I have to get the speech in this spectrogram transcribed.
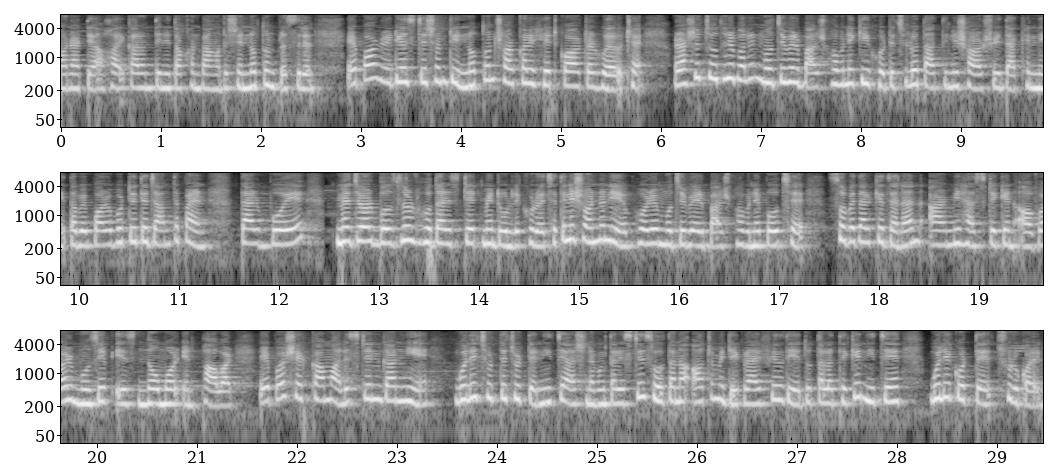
অনার দেওয়া হয়, কারণ তিনি তখন বাংলাদেশের নতুন প্রেসিডেন্ট এরপর রেডিও স্টেশনটি নতুন সরকারি হেডকোয়ার্টার হয়ে ওঠে। রাশেদ চৌধুরী বলেন, মুজিবের বাসভবনে কি ঘটেছিল তা তিনি সরাসরি দেখেননি, তবে পরবর্তীতে জানতে পারেন তার বইয়ে মেজর বজলুর হুদার স্টেটমেন্ট উল্লেখ রয়েছে। তিনি সৈন্য নিয়ে ভোরে মুজিবের বাসভবনে পৌঁছে সোবেদারকে জানান army has taken over Mujib is no more in power এরপর শেখ কামাল, স্টেন গান নিয়ে গুলি ছুটতে ছুটতে নিচে আসেন এবং তার স্ত্রী সুলতানা অটোমেটিক রাইফেল দিয়ে দোতলা থেকে নিচে গুলি করতে শুরু করেন।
